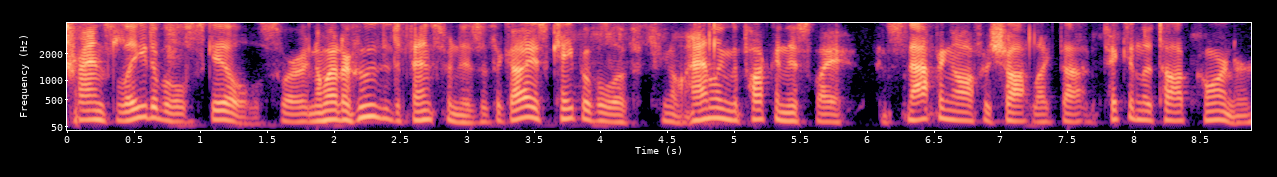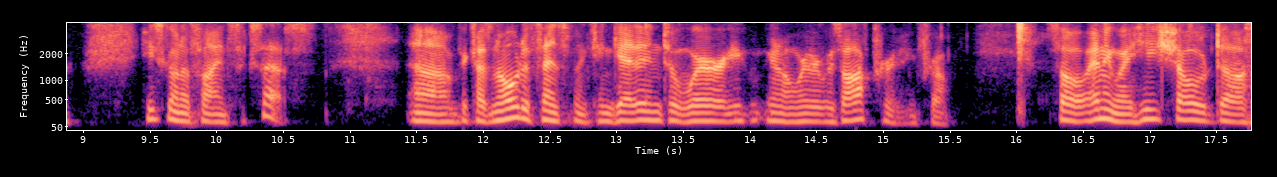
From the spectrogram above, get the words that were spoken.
translatable skills where no matter who the defenseman is, if the guy is capable of you know handling the puck in this way and snapping off a shot like that and picking the top corner, he's going to find success. Uh, because no defenseman can get into where he, you know, where he was operating from. So anyway, he showed uh,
